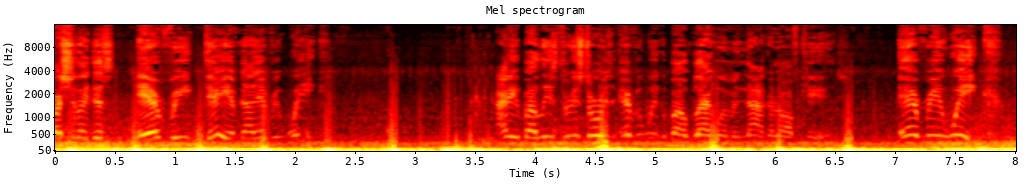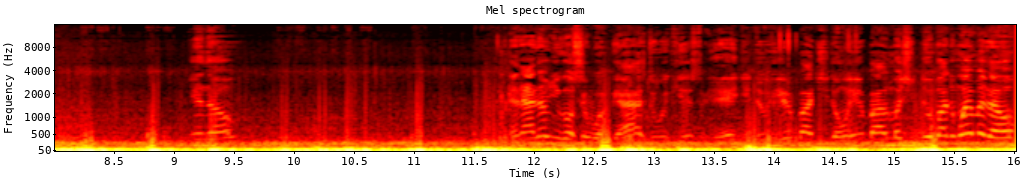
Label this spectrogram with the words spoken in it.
About shit like this every day, if not every week. I hear about at least three stories every week about black women knocking off kids. Every week. You know? And I know you're gonna say, well, guys do with kids. Yeah, you do hear about you don't hear about as much you do about the women though.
